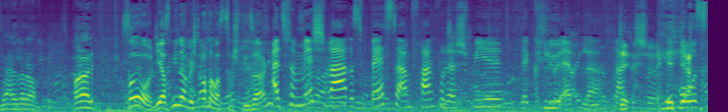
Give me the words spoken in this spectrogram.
Ja, das war doch. War doch So, die Jasmina möchte auch noch was zum Spiel sagen. Also für mich war das Beste am Frankfurter Spiel der Glühäppler. Dankeschön. Ja. Prost.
